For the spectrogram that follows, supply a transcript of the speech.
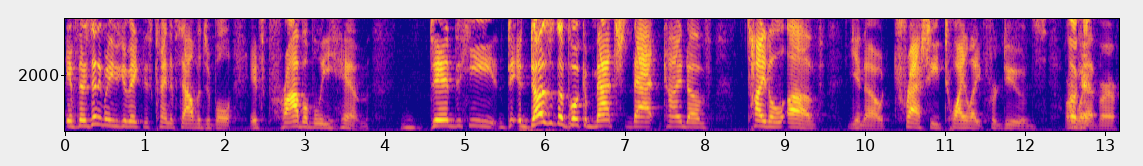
if there's anybody who can make this kind of salvageable, it's probably him. Did he? D- does the book match that kind of title of you know trashy Twilight for dudes or okay. whatever?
